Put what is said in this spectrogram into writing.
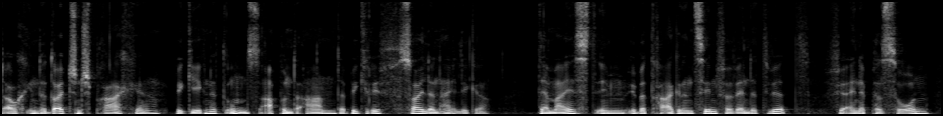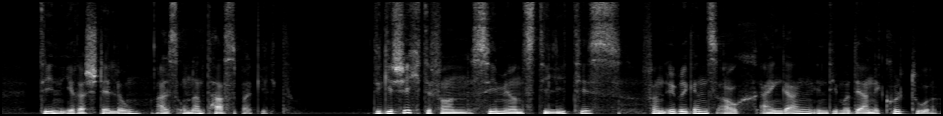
Und auch in der deutschen Sprache begegnet uns ab und an der Begriff Säulenheiliger der meist im übertragenen Sinn verwendet wird für eine Person, die in ihrer Stellung als unantastbar gilt. Die Geschichte von Simeon Stylitis fand übrigens auch Eingang in die moderne Kultur.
